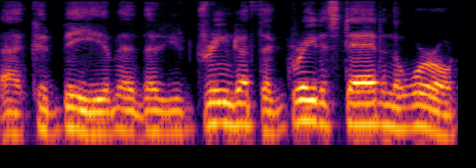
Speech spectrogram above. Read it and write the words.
uh, could be. I mean, that you dreamed up the greatest dad in the world.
